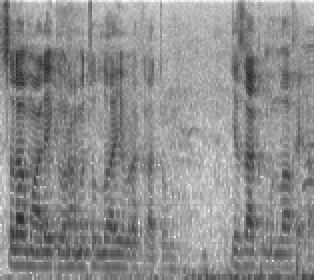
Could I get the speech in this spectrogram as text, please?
அஸ்லாம் வலைக்கம் வரமத்துல்லாஹி வரகாத்தும் ஜிசாக்குமுல்லா ஹைரா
